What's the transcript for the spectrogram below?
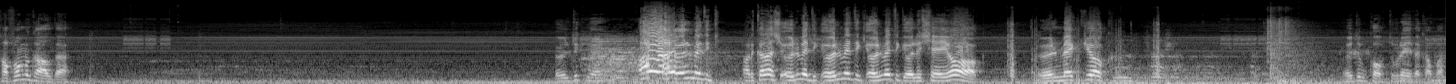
Kafa mı kaldı? Öldük mü? Aa ölmedik. Arkadaş ölmedik ölmedik ölmedik öyle şey yok. Ölmek yok. Ödüm koptu burayı da kapat.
